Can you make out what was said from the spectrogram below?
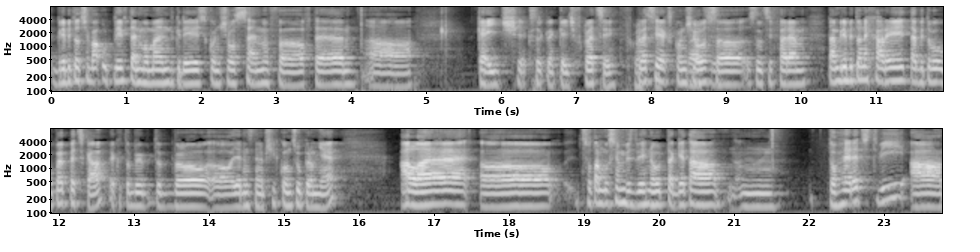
kdyby to třeba utli v ten moment, kdy skončil jsem v, v té uh, cage, jak se řekne cage, v kleci. V kleci, jak skončil s, s Luciferem. Tam, kdyby to nechali, tak by to bylo úplně pecka. Jako to by to bylo uh, jeden z nejlepších konců pro mě. Ale uh, co tam musím vyzdvihnout, tak je ta um, to herectví a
